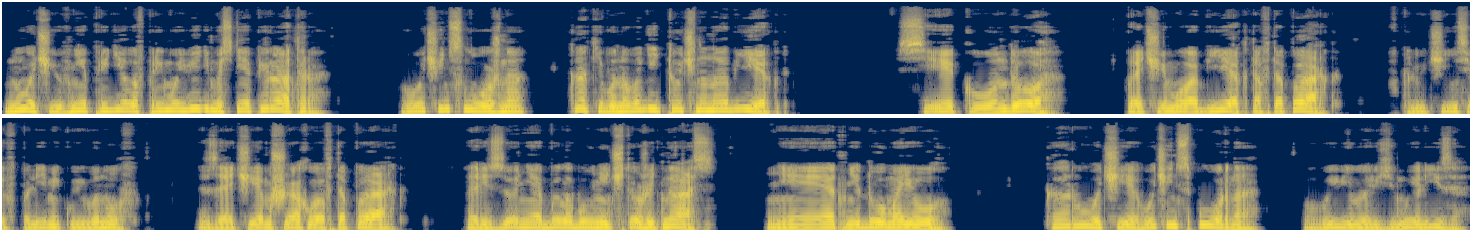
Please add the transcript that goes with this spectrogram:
Ночью вне пределов прямой видимости оператора. Очень сложно. Как его наводить точно на объект? Секунду. Почему объект автопарк? Включился в полемику Иванов. Зачем шаху автопарк? Резоннее было бы уничтожить нас. Нет, не думаю. Короче, очень спорно, вывела резюме Лиза.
